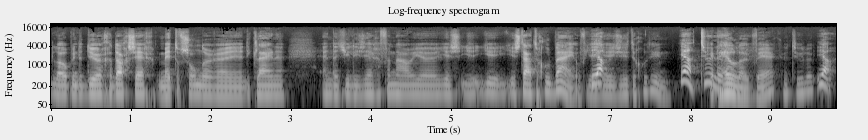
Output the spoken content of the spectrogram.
loop in de deur gedag zeg, met of zonder eh, die kleine. En dat jullie zeggen van nou, je, je, je, je, je staat er goed bij of je, Ja. je, je zit er goed in. Ja, Ik heb tuurlijk. heel leuk werk natuurlijk. Ja,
